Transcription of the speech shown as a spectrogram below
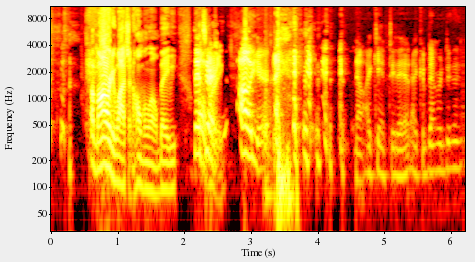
I'm already watching Home Alone, baby. That's already. right. All year. No, I can't do that. I could never do that.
